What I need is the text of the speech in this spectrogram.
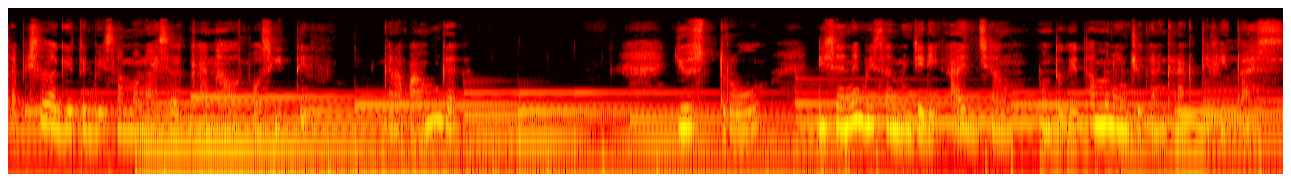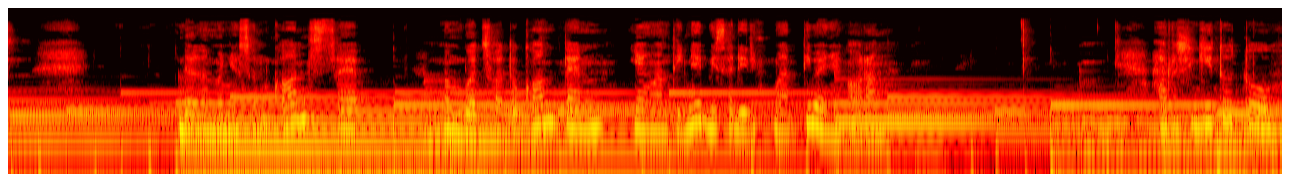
tapi selagi itu bisa menghasilkan hal positif, kenapa enggak? Justru di sana bisa menjadi ajang untuk kita menunjukkan kreativitas dalam menyusun konsep, membuat suatu konten yang nantinya bisa dinikmati banyak orang. Harus gitu tuh,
